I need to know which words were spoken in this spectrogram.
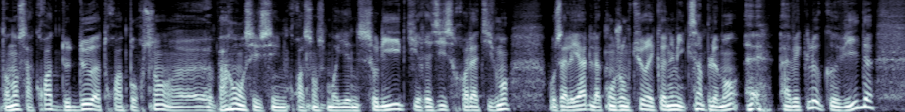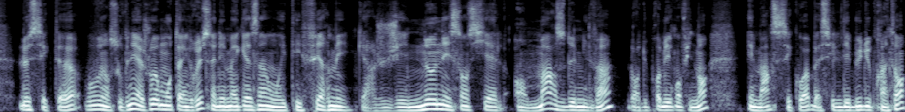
tendance à croître de 2 à 3 euh, par an. C'est une croissance moyenne solide qui résiste relativement aux aléas de la conjoncture économique. Simplement, avec le Covid, le secteur, vous vous en souvenez, a joué aux montagnes russes. Les magasins ont été fermés car jugés non essentiels en mars 2020, lors du premier confinement. Et mars, c'est quoi? Bah, C'est le début du printemps.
